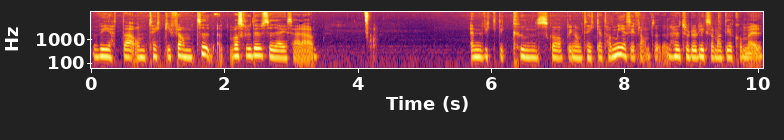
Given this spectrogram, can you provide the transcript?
veta om tech i framtiden? Vad skulle du säga är så här, en viktig kunskap inom tech att ha med sig i framtiden? Hur tror du liksom att det kommer...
